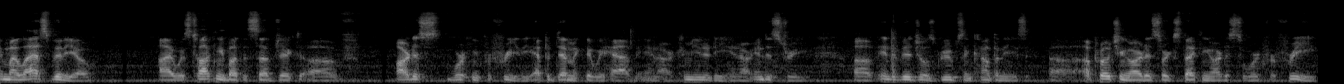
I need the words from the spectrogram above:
In my last video, I was talking about the subject of artists working for free, the epidemic that we have in our community, in our industry, of individuals, groups, and companies uh, approaching artists or expecting artists to work for free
